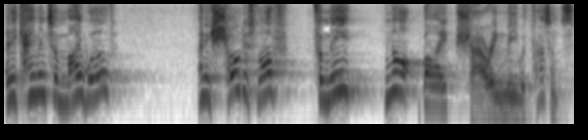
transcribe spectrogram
And he came into my world. And he showed his love for me not by showering me with presents,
